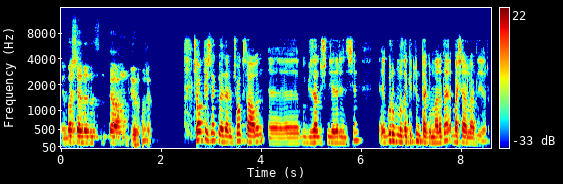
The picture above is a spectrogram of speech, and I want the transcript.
E, başarılarınızın devamını diliyorum hocam. Çok teşekkür ederim. Çok sağ olun e, bu güzel düşünceleriniz için. E, grubumuzdaki tüm takımlara da başarılar diliyorum.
